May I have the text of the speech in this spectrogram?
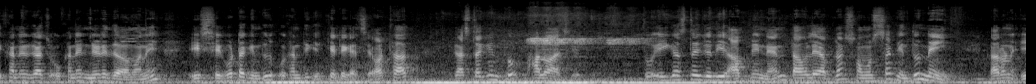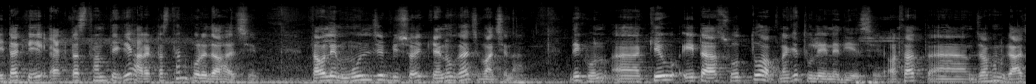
এখানের গাছ ওখানে নেড়ে দেওয়া মানে এই শেকড়টা কিন্তু ওখান থেকে কেটে গেছে। অর্থাৎ গাছটা কিন্তু ভালো আছে। তো এই গাছটাই যদি আপনি নেন, তাহলে আপনার সমস্যা কিন্তু নেই। কারণ এটাকে একটা স্থান থেকে আরেকটা স্থান করে দেওয়া হয়েছে। তাহলে মূল যে বিষয়, কেন গাছ বাঁচে না? দেখুন কেউ এটা সত্য আপনাকে তুলে এনে দিয়েছে। অর্থাৎ যখন গাছ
